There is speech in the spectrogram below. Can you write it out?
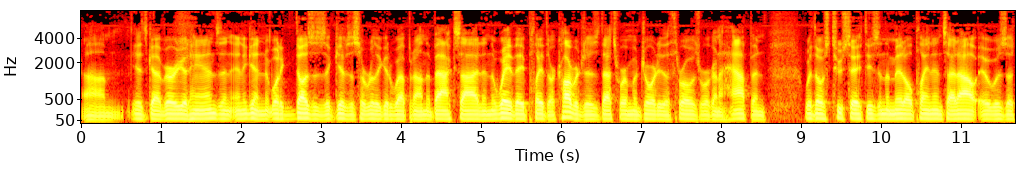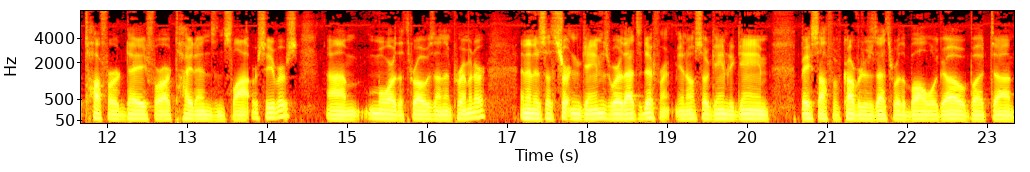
Um, he's got very good hands, and, and again, what it does is it gives us a really good weapon on the backside. And the way they played their coverages, that's where a majority of the throws were going to happen. With those two safeties in the middle playing inside out, it was a tougher day for our tight ends and slot receivers. Um, more of the throws on the perimeter and then there's certain games where that's different, you know. So game to game, based off of coverages, that's where the ball will go. But um,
